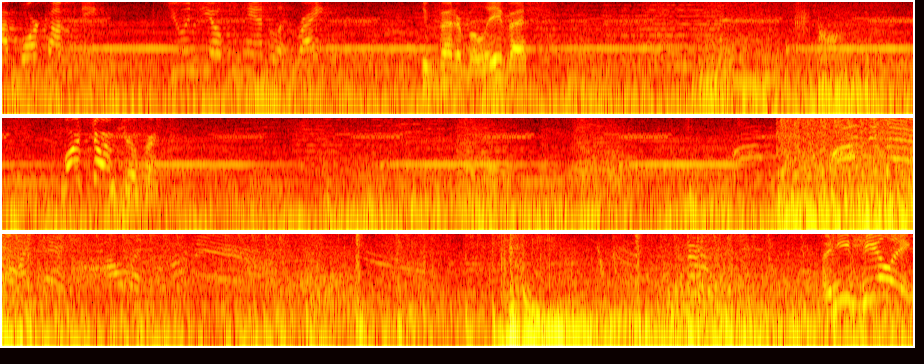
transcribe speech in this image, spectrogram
Have more company. You and Dio can handle it, right? You better believe it. More stormtroopers! I'm hit. I'll let I need healing!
